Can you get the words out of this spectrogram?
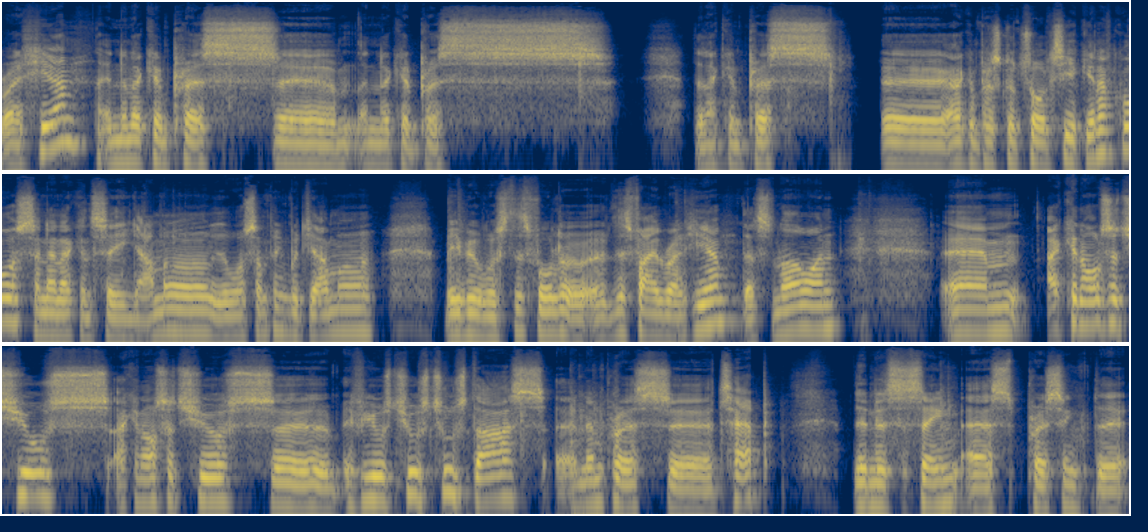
right here, and then I can press, um, and I can press, then I can press, uh, I can press Control T again, of course, and then I can say YAML. Was something with YAML. Maybe it was this folder, uh, this file right here. That's another one. Um, I can also choose. I can also choose uh, if you choose two stars and then press uh, tab then it's the same as pressing the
